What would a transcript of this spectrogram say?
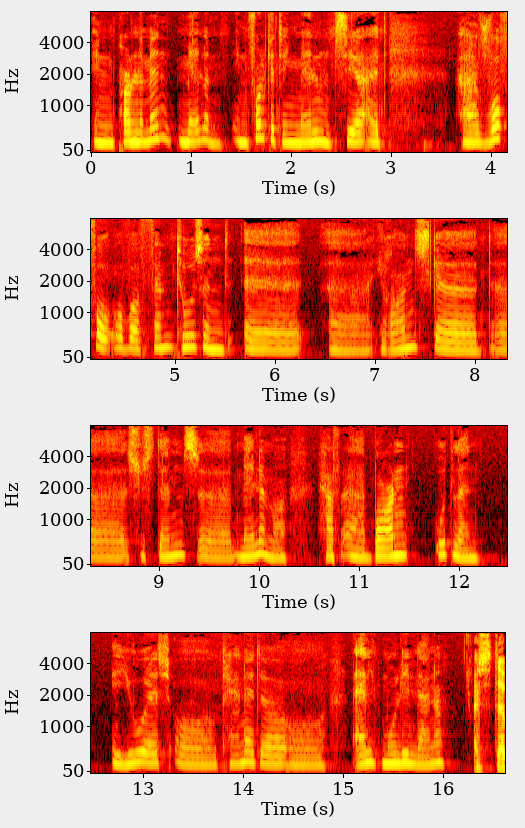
en parlament mellem, en folketing mellem, siger, at uh, hvorfor over 5.000 uh, uh, iranske uh, systems uh, medlemmer har uh, barn udland i US og Canada og alt muligt lande. Altså, der,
